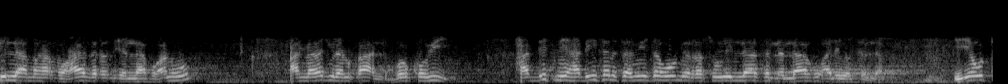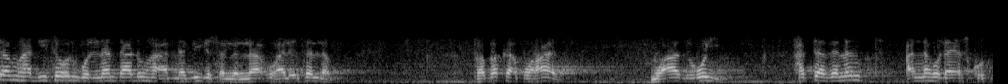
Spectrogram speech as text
كلا مع معاذ رضي الله عنه أن رجلا قال قرقوي حدثني حديثا سميته من رسول الله صلى الله عليه وسلم. يوتم حديثه قلنا دادوها النبي صلى الله عليه وسلم. فبكى معاذ. معاذ وي حتى ظننت أنه لا يسكت.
